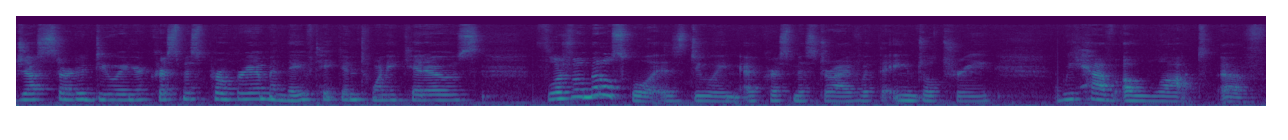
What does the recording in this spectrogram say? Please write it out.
just started doing a Christmas program and they've taken 20 kiddos. Floresville Middle School is doing a Christmas drive with the Angel Tree. We have a lot of,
